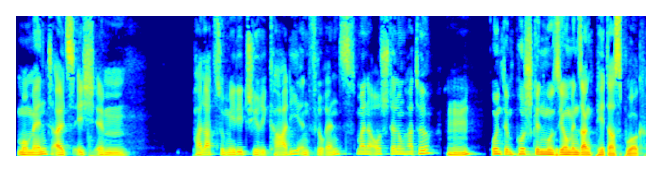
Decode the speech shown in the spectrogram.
Moment, als ich im Palazzo Medici Riccardi in Florenz meine Ausstellung hatte mhm. und im Pushkin Museum in St. Petersburg.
